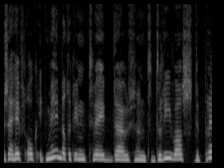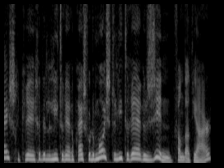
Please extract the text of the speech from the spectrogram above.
zij heeft ook, ik meen dat het in 2003 was, de prijs gekregen, de literaire prijs voor de mooiste literaire zin van dat jaar.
